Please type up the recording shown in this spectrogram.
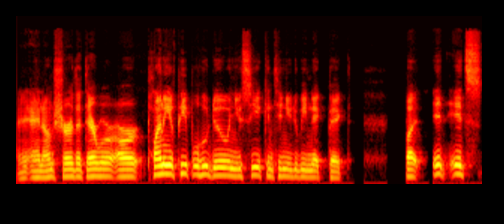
And, and I'm sure that there were are plenty of people who do, and you see it continue to be nitpicked. But it, it's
